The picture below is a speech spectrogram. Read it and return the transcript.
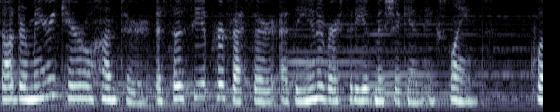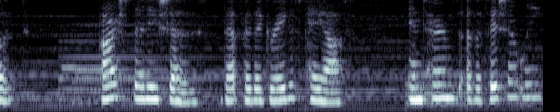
Dr. Mary Carol Hunter, associate professor at the University of Michigan, explains, quote, Our study shows that for the greatest payoff in terms of efficiently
